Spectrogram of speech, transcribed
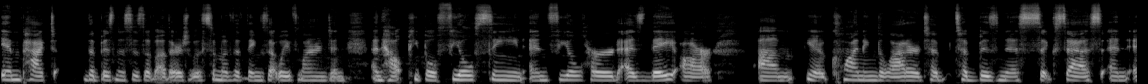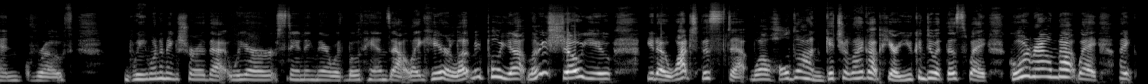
impact the businesses of others with some of the things that we've learned and and help people feel seen and feel heard as they are um, you know climbing the ladder to to business success and and growth we want to make sure that we are standing there with both hands out like here let me pull you up let me show you you know watch this step. Well hold on get your leg up here you can do it this way go around that way. Like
